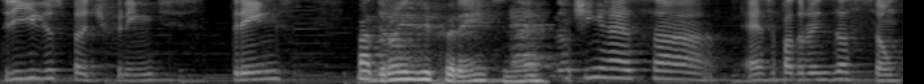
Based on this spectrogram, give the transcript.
trilhos para diferentes trens. Padrões então, diferentes, né? É, não tinha essa essa padronização.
